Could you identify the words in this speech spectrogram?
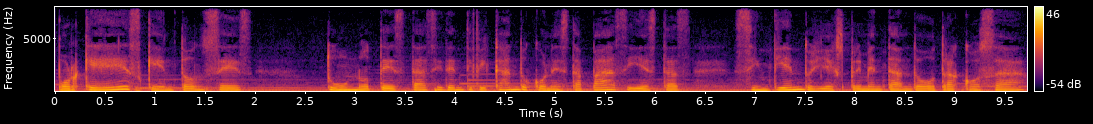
¿Por qué es que entonces tú no te estás identificando con esta paz y estás sintiendo y experimentando otra cosa?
